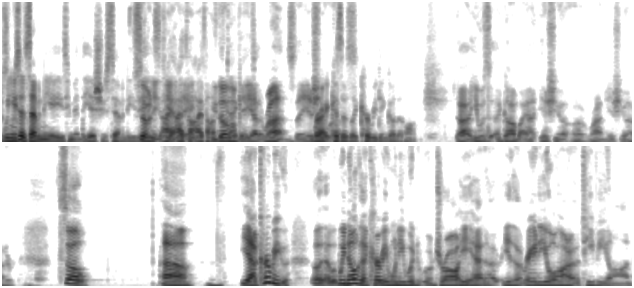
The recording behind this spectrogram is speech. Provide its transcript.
when you said 70s, you meant the issue 70s. 70s, I, yeah, I the thought I thought you the don't know yeah the runs the issue right because it was like Kirby didn't go that long. uh, he was gone by issue uh, around issue 100 so uh, th- yeah kirby uh, we know that kirby when he would draw he had uh, either the radio on or the tv on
